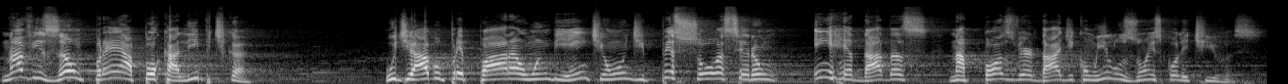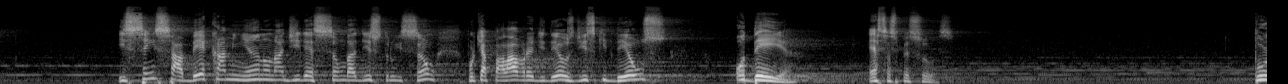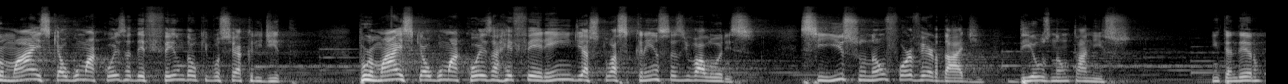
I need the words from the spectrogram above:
na visão pré-apocalíptica, o diabo prepara um ambiente onde pessoas serão enredadas na pós-verdade com ilusões coletivas e sem saber caminhando na direção da destruição, porque a palavra de Deus diz que Deus odeia essas pessoas. Por mais que alguma coisa defenda o que você acredita, por mais que alguma coisa referende as tuas crenças e valores, se isso não for verdade, Deus não está nisso. Entenderam?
